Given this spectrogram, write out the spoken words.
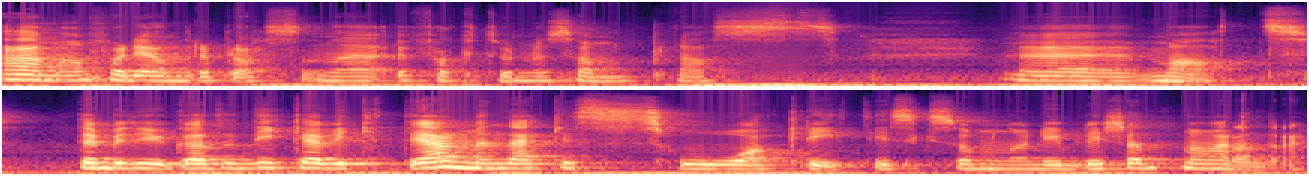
er man for de andre plassene, faktorene som plass, eh, mat. Det betyr jo ikke at de ikke er viktige, men det er ikke så kritisk som når de blir kjent med hverandre.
